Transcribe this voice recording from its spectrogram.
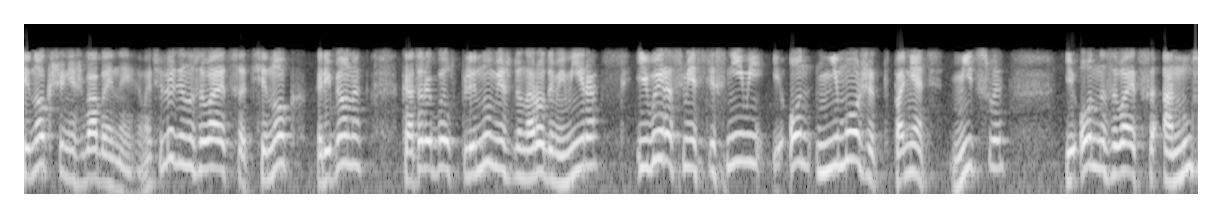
тинок Шинишбаба и. Эти люди называются тинок, ребенок, который был в плену между народами мира и вырос вместе с ними, и он не может понять мицвы, и он называется анус,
